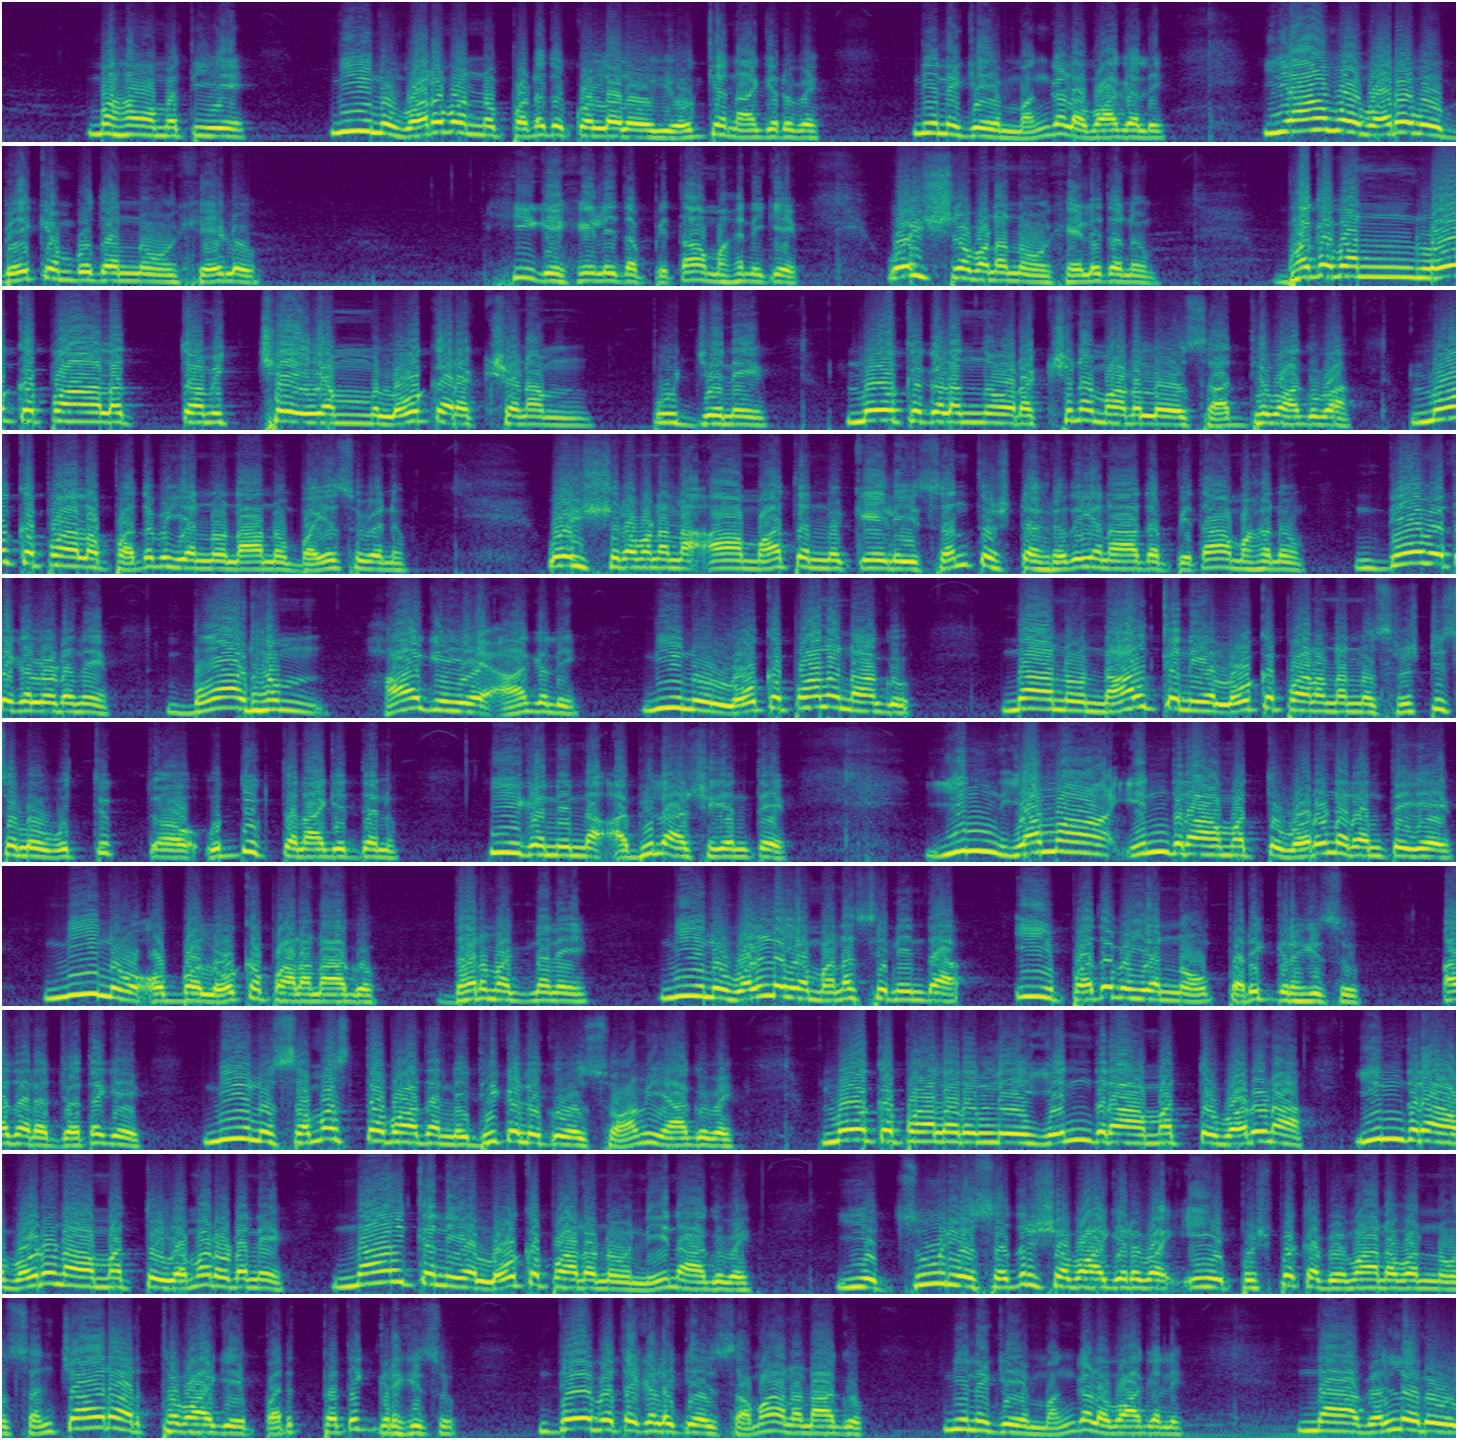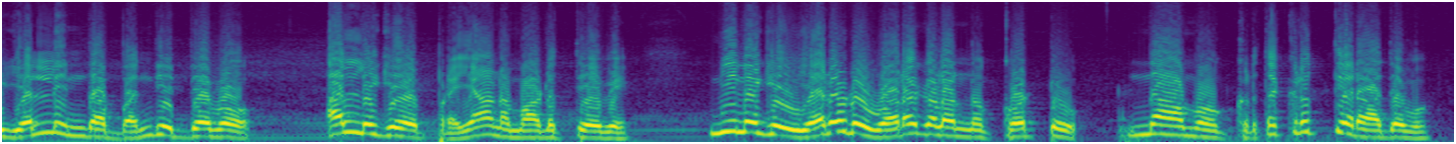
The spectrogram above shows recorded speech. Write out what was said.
ಮಹಾಮತಿಯೇ, ನೀನು ವರವನ್ನು ಪಡೆದುಕೊಳ್ಳಲು ಯೋಗ್ಯನಾಗಿರುವೆ. ನಿನಗೆ ಮಂಗಳವಾಗಲಿ. ಯಾವ ವರವು ಬೇಕೆಂಬುದನ್ನು ಹೇಳು. ಹೀಗೆ ಹೇಳಿದ ಪಿತಾಮಹನಿಗೆ ವೈಶ್ರವಣನು ಹೇಳಿದನು. ಭಗವನ್ ಲೋಕಪಾಲತ್ವಮಿಚ್ಛೇಯಂ ಲೋಕರಕ್ಷಣಂ. ಪೂಜ್ಯನೆ, ಲೋಕಗಳನ್ನು ರಕ್ಷಣೆ ಮಾಡಲು ಸಾಧ್ಯವಾಗುವ ಲೋಕಪಾಲ ಪದವಿಯನ್ನು ನಾನು ಬಯಸುವೆನು. ವೈಶ್ರವಣನ ಆ ಮಾತನ್ನು ಕೇಳಿ ಸಂತುಷ್ಟ ಹೃದಯನಾದ ಪಿತಾಮಹನು, ದೇವತೆಗಳೊಡನೆ ಬಾಢಂ, ಹಾಗೆಯೇ ಆಗಲಿ, ನೀನು ಲೋಕಪಾಲನಾಗು. ನಾನು ನಾಲ್ಕನೆಯ ಲೋಕಪಾಲನನ್ನು ಸೃಷ್ಟಿಸಲು ಉದ್ಯುಕ್ತ ಉದ್ಯುಕ್ತನಾಗಿದ್ದೆನು. ಈಗ ನಿನ್ನ ಅಭಿಲಾಷೆಯಂತೆ ಇನ್ ಯಮ, ಇಂದ್ರ ಮತ್ತು ವರುಣರಂತೆಯೇ ನೀನು ಒಬ್ಬ ಲೋಕಪಾಲನಾಗು. ಧರ್ಮಜ್ಞನೇ, ನೀನು ಒಳ್ಳೆಯ ಮನಸ್ಸಿನಿಂದ ಈ ಪದವಿಯನ್ನು ಪರಿಗ್ರಹಿಸು. ಅದರ ಜೊತೆಗೆ ನೀನು ಸಮಸ್ತವಾದ ನಿಧಿಗಳಿಗೂ ಸ್ವಾಮಿಯಾಗುವೆ. ಲೋಕಪಾಲರಲ್ಲಿ ಇಂದ್ರ ಮತ್ತು ವರುಣ, ಇಂದ್ರ, ವರುಣ ಮತ್ತು ಯಮರೊಡನೆ ನಾಲ್ಕನೆಯ ಲೋಕಪಾಲನು ನೀನಾಗುವೆ. ಈ ಸೂರ್ಯ ಸದೃಶವಾಗಿರುವ ಈ ಪುಷ್ಪಕ ವಿಮಾನವನ್ನು ಸಂಚಾರಾರ್ಥವಾಗಿ ಪ್ರತಿಗ್ರಹಿಸು. ದೇವತೆಗಳಿಗೆ ಸಮಾನನಾಗು. ನಿನಗೆ ಮಂಗಳವಾಗಲಿ. ನಾವೆಲ್ಲರೂ ಎಲ್ಲಿಂದ ಬಂದಿದ್ದೆವೋ ಅಲ್ಲಿಗೆ ಪ್ರಯಾಣ ಮಾಡುತ್ತೇವೆ. ನಿನಗೆ ಎರಡು ವರಗಳನ್ನು ಕೊಟ್ಟು ನಾವು ಕೃತಕೃತ್ಯರಾದೆವು.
